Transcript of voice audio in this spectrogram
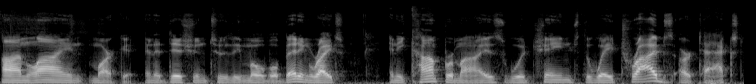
online market. In addition to the mobile betting rights, any compromise would change the way tribes are taxed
